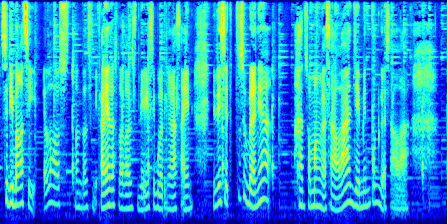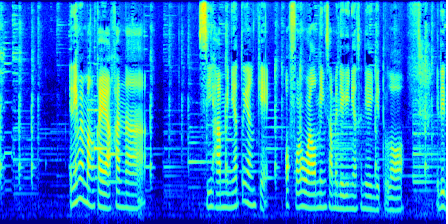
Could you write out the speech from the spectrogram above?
sedih banget sih. Eh, lo harus nonton sendiri kalian harus nonton sendiri sih buat ngerasain. Jadi situ tuh sebenarnya Han Somang nggak salah Jamin pun nggak salah ini memang kayak karena si Haminnya tuh yang kayak overwhelming sama dirinya sendiri gitu loh. Jadi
